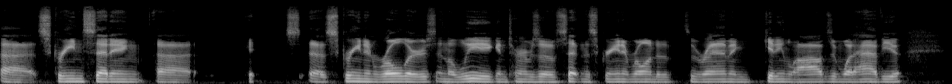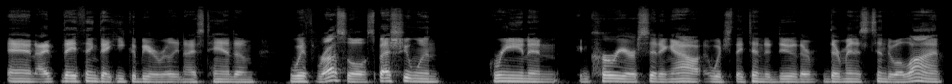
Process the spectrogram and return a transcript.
uh, screen setting uh, uh, screen and rollers in the league in terms of setting the screen and rolling to the, rim and getting lobs and what have you. And I, they think that he could be a really nice tandem with Russell, especially when Green and, and Curry are sitting out, which they tend to do. Their their minutes tend to align,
